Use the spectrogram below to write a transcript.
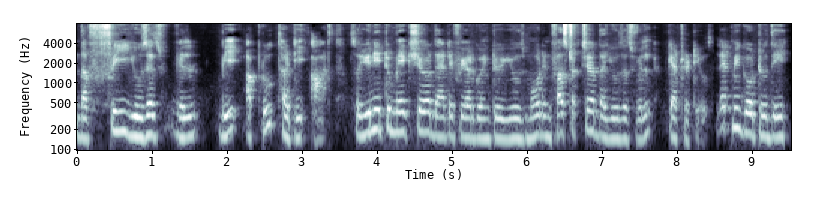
the free usage will be up to 30 hours. So you need to make sure that if you are going to use more infrastructure, the users will get reduced. Let me go to the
